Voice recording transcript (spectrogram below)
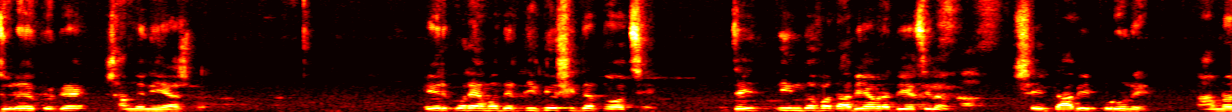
জুলাই ঐক্যকে সামনে নিয়ে আসব। এরপরে আমাদের তৃতীয় সিদ্ধান্ত হচ্ছে যেই তিন দফা দাবি আমরা দিয়েছিলাম, সেই দাবি পূরণে আমরা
